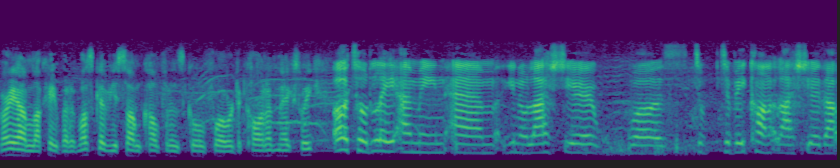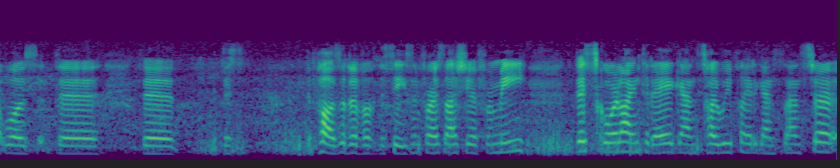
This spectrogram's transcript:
Very unlucky, but it must give you some confidence going forward to Connacht next week. Oh, totally. I mean, um, you know, last year was to, to beat Connacht last year. That was the the the, the positive of the season for us last year. For me, this scoreline today against how we played against Leinster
